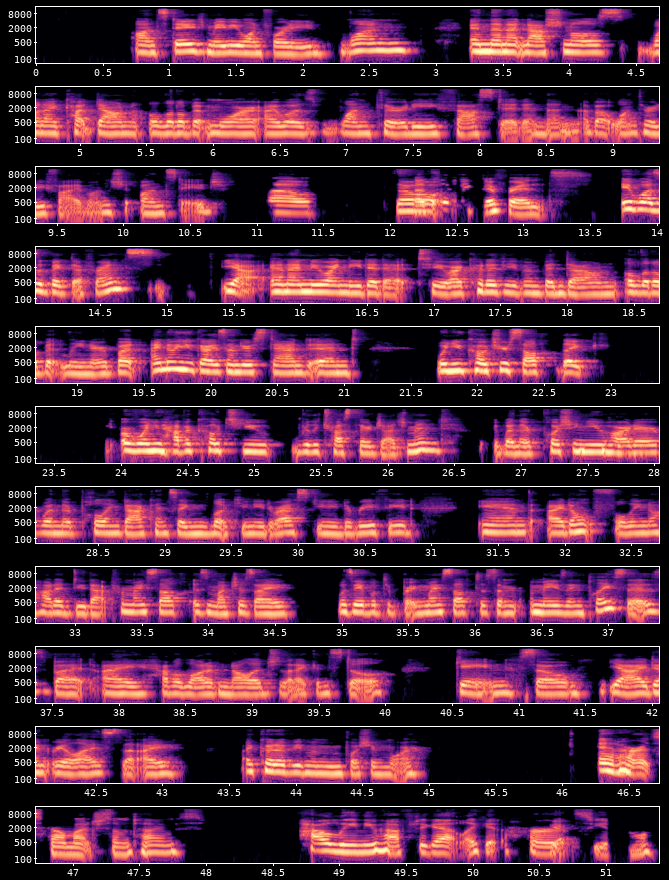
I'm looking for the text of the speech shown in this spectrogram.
on stage, maybe 141. And then at nationals, when I cut down a little bit more, I was 130 fasted and then about 135 on sh- on stage. Wow. So that's a big difference. It was a big difference. Yeah. And I knew I needed it too. I could have even been down a little bit leaner, but I know you guys understand. And when you coach yourself, like or when you have a coach you really trust their judgment when they're pushing you mm-hmm. harder when they're pulling back and saying look you need to rest you need to refeed and i don't fully know how to do that for myself as much as i was able to bring myself to some amazing places but i have a lot of knowledge that i can still gain so yeah i didn't realize that i i could have even been pushing more it hurts so much sometimes how lean you have to get like it hurts yeah. you know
